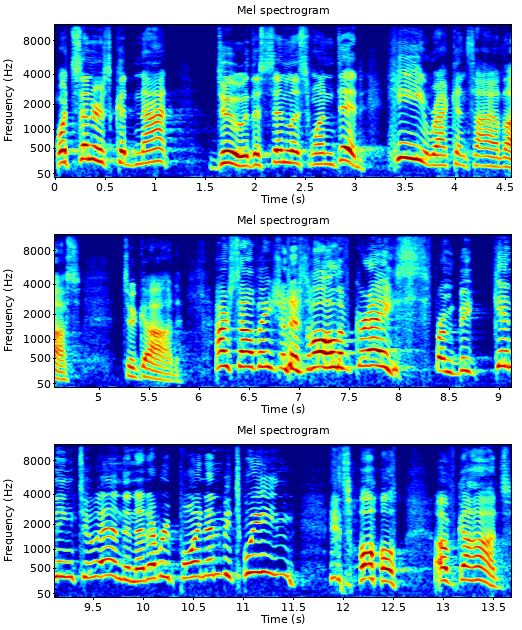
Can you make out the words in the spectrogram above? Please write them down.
What sinners could not do, the sinless one did. He reconciled us to God. Our salvation is all of grace from beginning to end and at every point in between. It's all of God's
